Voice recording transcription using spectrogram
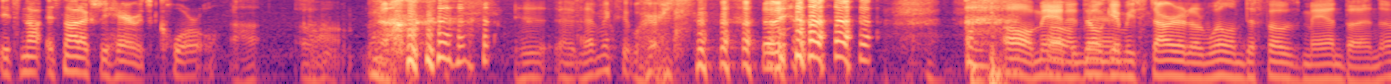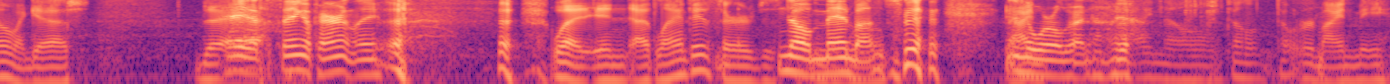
It's not it's not actually hair. It's coral. Uh, oh, Um, Uh, that makes it worse. oh man, Oh, and don't man. get me started on Willem Dafoe's man bun. Oh my gosh. hey, that's a thing apparently. what in Atlantis or just No, man buns. in I- the world right now. Yeah. I know. Don't don't remind me.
